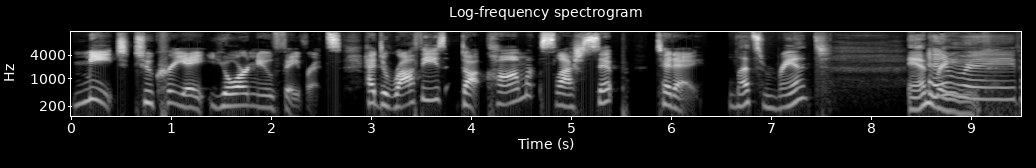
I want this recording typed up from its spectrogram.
meet to create your new favorites. Head to rothys.com slash sip today. Let's rant and, rave.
